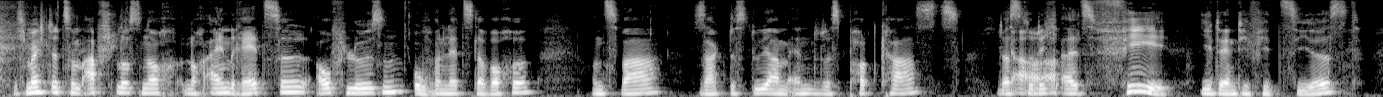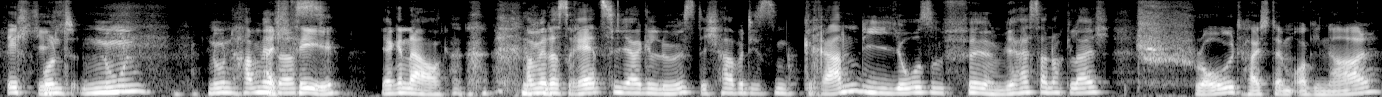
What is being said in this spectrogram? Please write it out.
Ich möchte zum Abschluss noch, noch ein Rätsel auflösen oh. von letzter Woche. Und zwar sagtest du ja am Ende des Podcasts, dass ja. du dich als Fee identifizierst. Richtig. Und nun, nun haben wir als das. Fee? Ja, genau. haben wir das Rätsel ja gelöst. Ich habe diesen grandiosen Film. Wie heißt er noch gleich? Trolled heißt er im Original.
